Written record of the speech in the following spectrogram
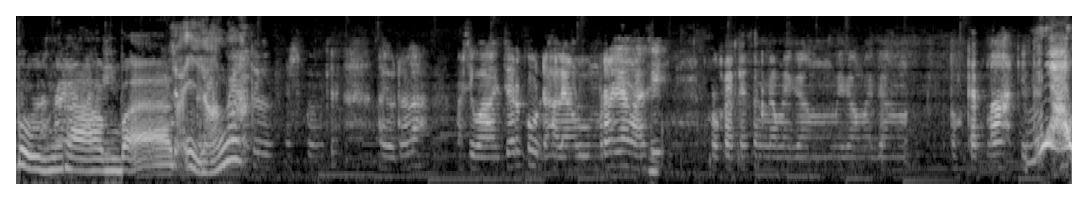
Buh, mana-mana ya ngerambat. Ya gue mikir ayo udahlah masih wajar kok udah hal yang lumrah ya nggak sih? Kalau kekesan nggak megang megang megang toket mah gitu. Wow.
